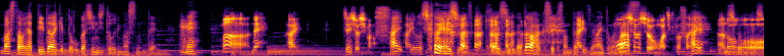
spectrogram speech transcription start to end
マスターをやっていただけると僕は信じておりますので、うんね。まあね、はい。全勝します。はい、よろしくお願いします。期待している方は伯爵さんだけじゃないと思いもうます。少々お待ちくださいね。あのはいよろしくお願いし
